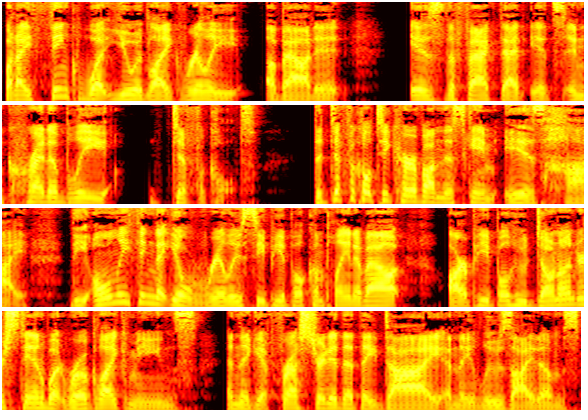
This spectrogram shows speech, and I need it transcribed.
But I think what you would like really about it is the fact that it's incredibly difficult. The difficulty curve on this game is high. The only thing that you'll really see people complain about are people who don't understand what roguelike means and they get frustrated that they die and they lose items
